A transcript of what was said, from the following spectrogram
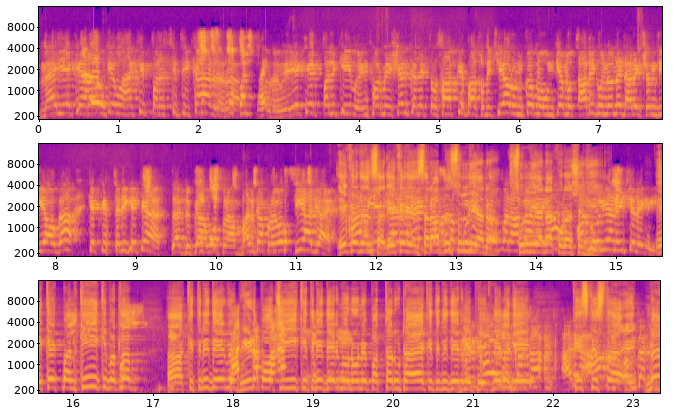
मैं ये कह रहा हूँ कि वहाँ की परिस्थिति का एक एक पल की इंफॉर्मेशन कलेक्टर साहब के पास होनी चाहिए और उनको उनके मुताबिक उन्होंने डायरेक्शन दिया होगा कि किस तरीके का वो बल का प्रयोग किया जाए। एक आप सर एक हैं कि सर आपने मतलब सुन लिया ना सुन लिया ना कुरैशी जी। गोलियाँ नहीं चलेगी। एक एक पल की कि मतलब आ, कितनी देर में भीड़ पहुँची कितनी देर में उन्होंने पत्थर उठाया कितनी देर में फेंकने लगे किस किस तरह मैं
